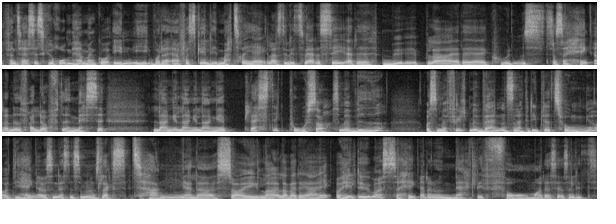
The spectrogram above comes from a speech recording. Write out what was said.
fantastiske rum her, man går ind i, hvor der er forskellige materialer. Altså, det er lidt svært at se, er det møbler, er det kunst? Og så hænger der ned fra loftet en masse lange, lange, lange plastikposer, som er hvide, og som er fyldt med vand, så at de bliver tunge, og de hænger jo så næsten som en slags tang eller søjler, eller hvad det er. Ikke? Og helt øverst, så hænger der nogle mærkelige former, der ser sådan lidt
